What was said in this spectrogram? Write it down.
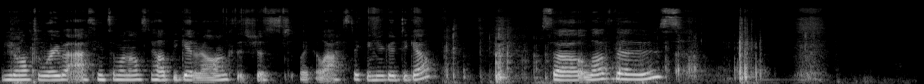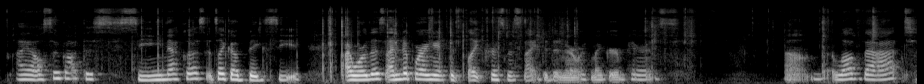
you don't have to worry about asking someone else to help you get it on because it's just like elastic and you're good to go. So love those. I also got this C necklace. It's like a big C. I wore this. I ended up wearing it like Christmas night to dinner with my grandparents. Um, I love that.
